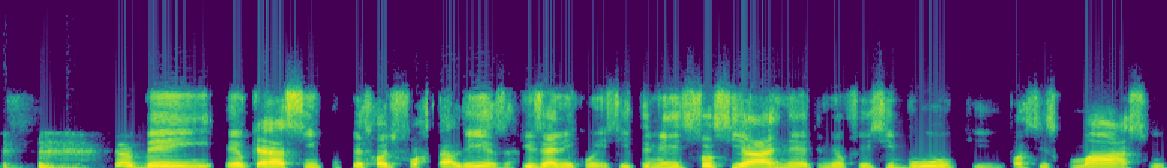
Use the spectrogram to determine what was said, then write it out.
também eu quero assim para o pessoal de Fortaleza quiser me conhecer tem minhas redes sociais né? Tem meu Facebook Francisco Márcio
